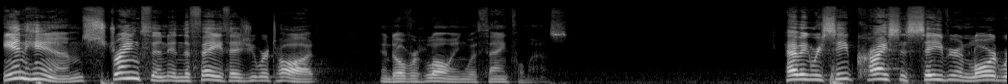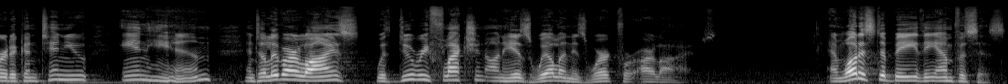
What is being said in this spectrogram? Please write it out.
in him, strengthened in the faith as you were taught, and overflowing with thankfulness. Having received Christ as Savior and Lord, we're to continue in Him and to live our lives with due reflection on His will and His work for our lives. And what is to be the emphasis?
